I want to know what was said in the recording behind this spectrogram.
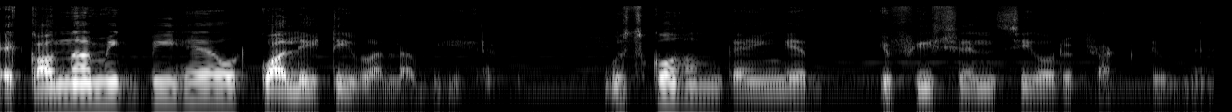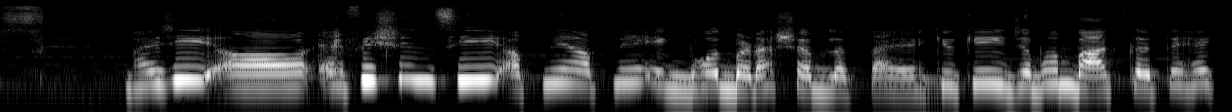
इकोनॉमिक भी है और क्वालिटी वाला भी है। उसको हम कहेंगे इफिशिएंसी और इफेक्टिवनेस भाई जी एफिशिएंसी अपने आप में एक बहुत बड़ा शब्द लगता है क्योंकि जब हम बात करते हैं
